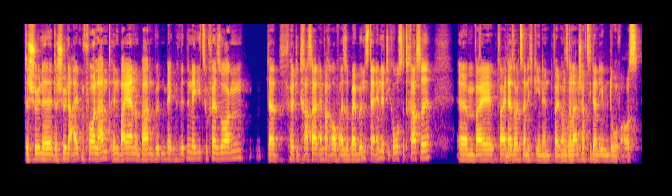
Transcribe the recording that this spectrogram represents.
das schöne, das schöne Alpenvorland in Bayern und Baden-Württemberg mit Windenergie zu versorgen. Da hört die Trasse halt einfach auf. Also bei Münster endet die große Trasse, ähm, weil weiter soll es da nicht gehen, weil unsere Landschaft sieht dann eben doof aus.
